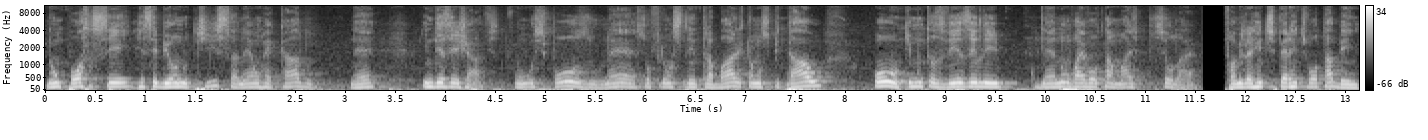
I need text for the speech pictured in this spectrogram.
não possa ser receber uma notícia, né, um recado, né, indesejável. O esposo, né, sofreu um acidente de trabalho, está no hospital, ou que muitas vezes ele né, não vai voltar mais para o seu lar. A família a gente espera a gente voltar bem.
